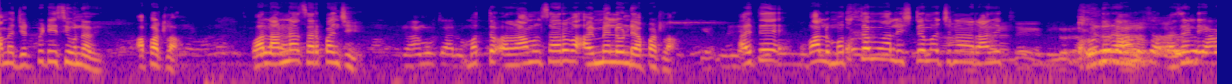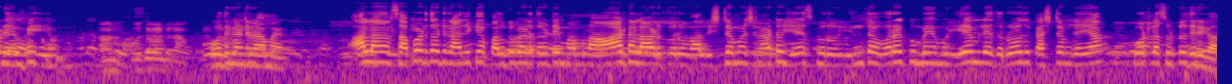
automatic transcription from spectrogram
ఆమె జెడ్పీటీసీ ఉన్నది అప్పట్లో. వాళ్ళ అన్న సర్పంచి. మొత్తం రాములు సారు ఎమ్మెల్యే ఉండే అప్పట్లో. అయితే వాళ్ళు మొత్తం వాళ్ళు ఇష్టం వచ్చిన రాజకీయ రాములు ప్రజెంట్ ఇప్పుడు ఎంపీ పోతుగంటి రామాయణ. వాళ్ళ సపోర్ట్ తోటి రాజకీయ పలుకుబడితోటి మమ్మల్ని ఆటలు ఆడుకోరు వాళ్ళు ఇష్టం వచ్చినట్టు చేసుకోరు. ఇంతవరకు మేము ఏం లేదు రోజు కష్టం చేయ కోట్ల చుట్టూ తిరిగా.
